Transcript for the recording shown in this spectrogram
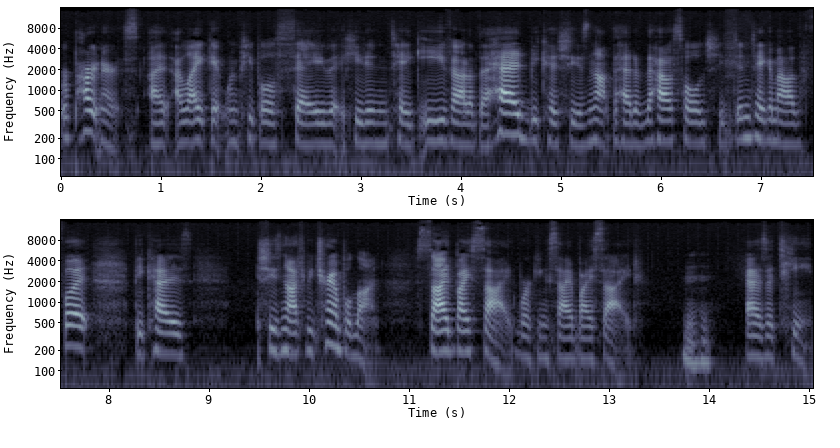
We're partners. I, I like it when people say that he didn't take Eve out of the head because she is not the head of the household. She didn't take him out of the foot because she's not to be trampled on. Side by side, working side by side Mm-hmm. as a team.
